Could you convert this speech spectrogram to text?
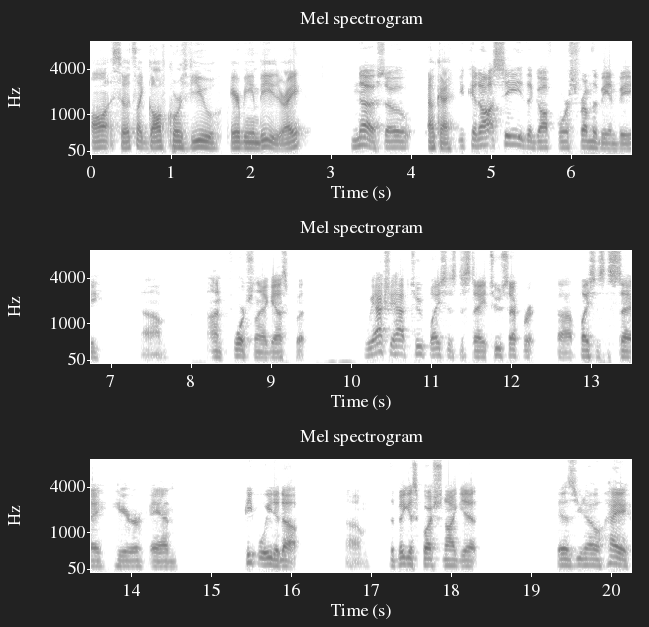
on. So it's like golf course view Airbnbs, right? No, so okay, you cannot see the golf course from the B and B. Um, unfortunately, I guess, but we actually have two places to stay, two separate uh, places to stay here, and people eat it up. Um, the biggest question I get is, you know, hey,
